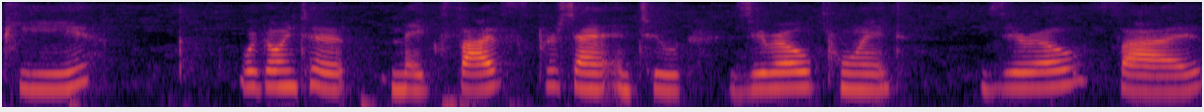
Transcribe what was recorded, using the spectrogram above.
P. We're going to make 5% into 0 0.05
